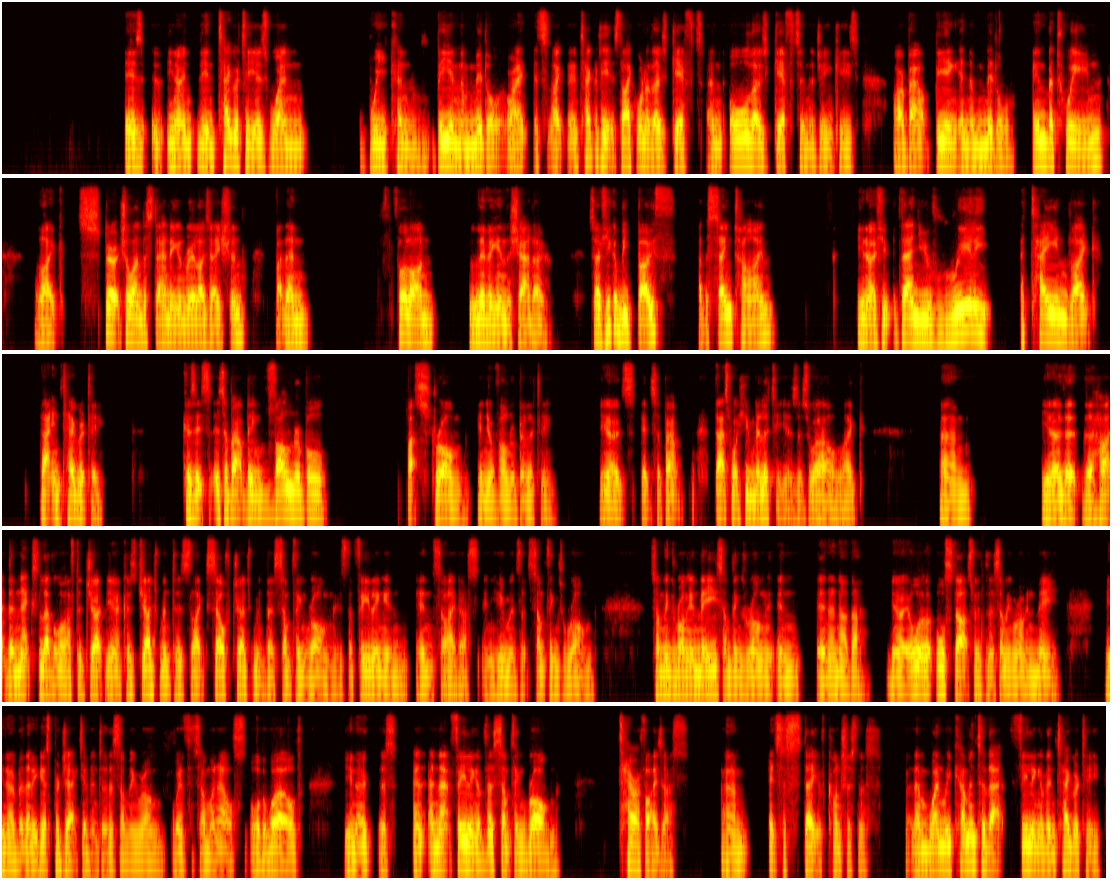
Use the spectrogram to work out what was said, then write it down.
is you know the integrity is when we can be in the middle right it's like the integrity it's like one of those gifts and all those gifts in the gene keys are about being in the middle in between like spiritual understanding and realization, but then full on living in the shadow. So if you can be both at the same time, you know, if you then you've really attained like that integrity. Because it's it's about being vulnerable but strong in your vulnerability. You know, it's it's about that's what humility is as well. Like um you know the the high, the next level after ju- you know because judgment is like self judgment there's something wrong is the feeling in inside us in humans that something's wrong something's wrong in me something's wrong in in another you know it all, all starts with there's something wrong in me you know but then it gets projected into there's something wrong with someone else or the world you know this and and that feeling of there's something wrong terrifies us um it's a state of consciousness but then when we come into that feeling of integrity,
